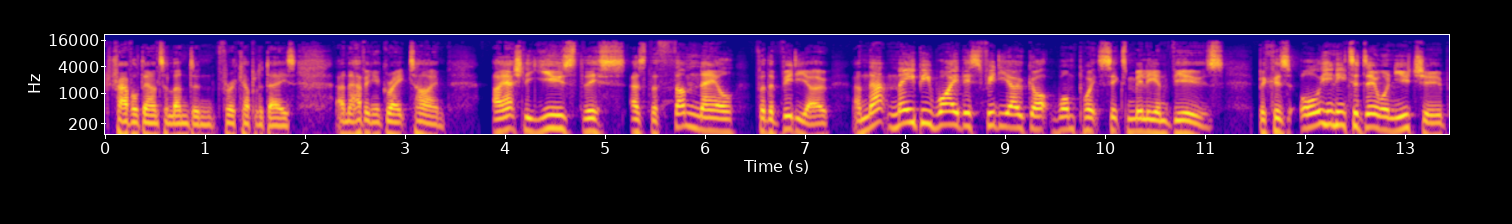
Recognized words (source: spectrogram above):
travel down to London for a couple of days, and they're having a great time. I actually used this as the thumbnail for the video, and that may be why this video got 1.6 million views. Because all you need to do on YouTube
